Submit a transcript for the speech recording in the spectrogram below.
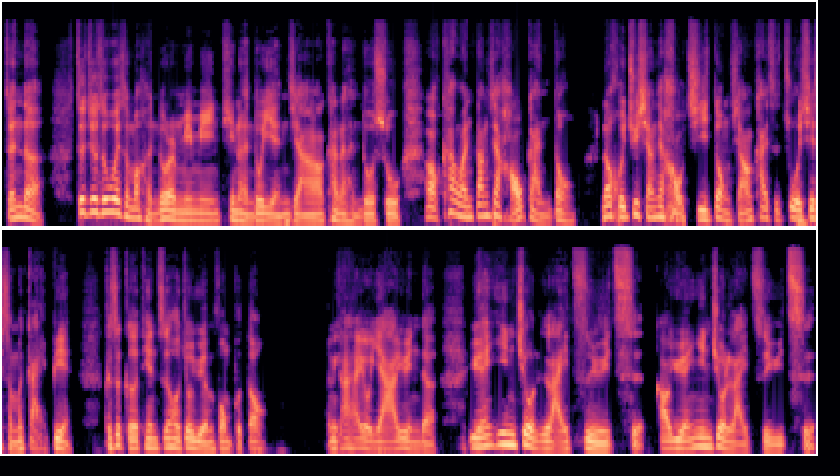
真的，这就是为什么很多人明明听了很多演讲，然后看了很多书，哦，看完当下好感动，然后回去想想好激动，想要开始做一些什么改变，可是隔天之后就原封不动。你看，还有押韵的原因就来自于此。好，原因就来自于此。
